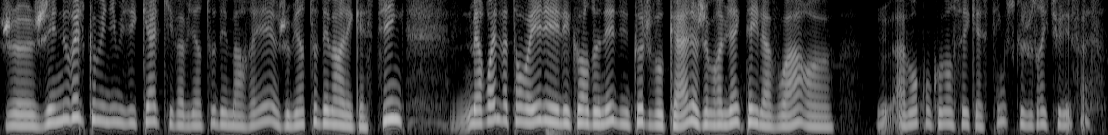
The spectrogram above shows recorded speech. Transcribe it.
je- j'ai une nouvelle comédie musicale qui va bientôt démarrer. Je vais bientôt démarrer les castings. Merwan va t'envoyer les, les coordonnées d'une coach vocale. J'aimerais bien que tu ailles la voir euh, avant qu'on commence les castings, parce que je voudrais que tu les fasses.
